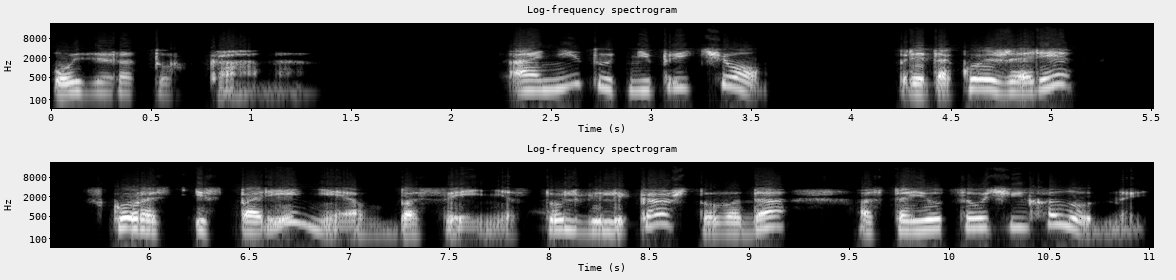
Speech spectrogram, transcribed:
озеро Туркана. Они тут ни при чем. При такой жаре скорость испарения в бассейне столь велика, что вода остается очень холодной.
